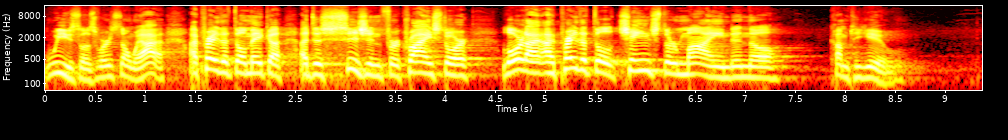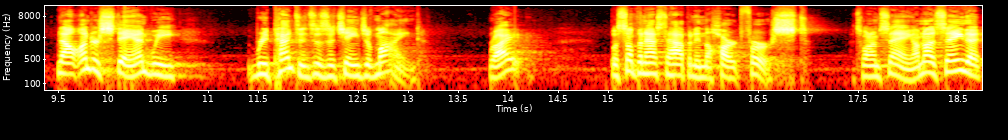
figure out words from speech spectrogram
we use those words, don't we? I, I pray that they'll make a, a decision for Christ, or Lord, I, I pray that they'll change their mind and they'll come to you. Now, understand, we repentance is a change of mind, right? But something has to happen in the heart first. That's what I'm saying. I'm not saying that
